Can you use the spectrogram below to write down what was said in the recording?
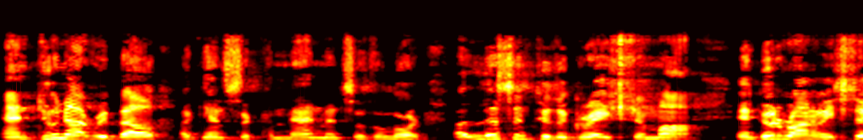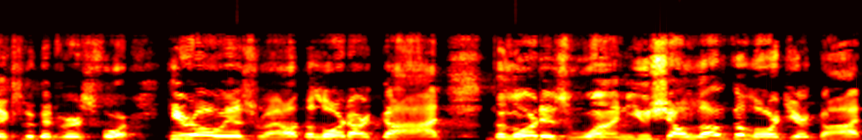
and do not rebel against the commandments of the Lord. Uh, listen to the great Shema. In Deuteronomy 6, look at verse 4. Hear, O Israel, the Lord our God, the Lord is one. You shall love the Lord your God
